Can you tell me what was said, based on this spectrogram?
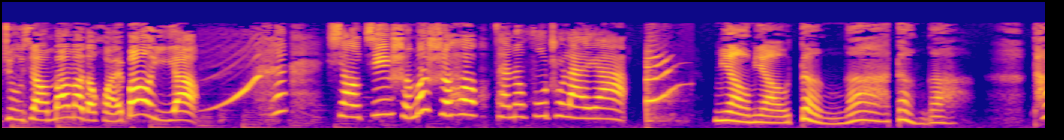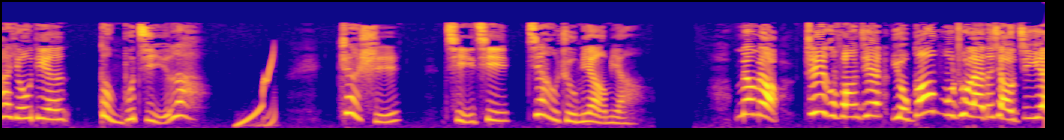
就像妈妈的怀抱一样。小鸡什么时候才能孵出来呀？妙妙等啊等啊，它有点等不及了。这时，琪琪叫住妙妙：“妙妙，这个房间有刚孵出来的小鸡耶！”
